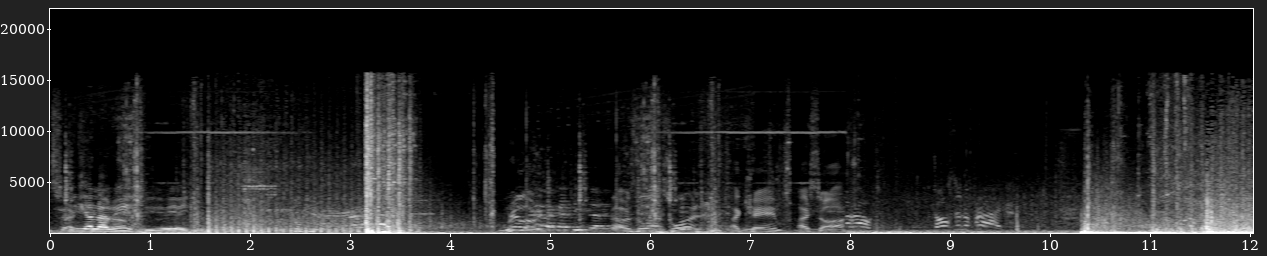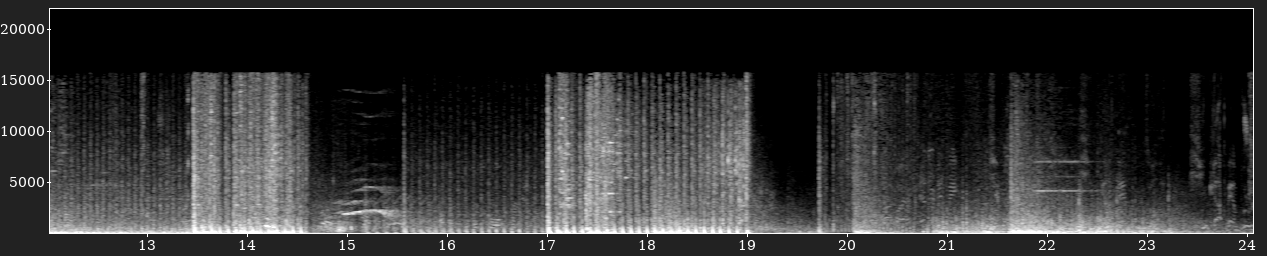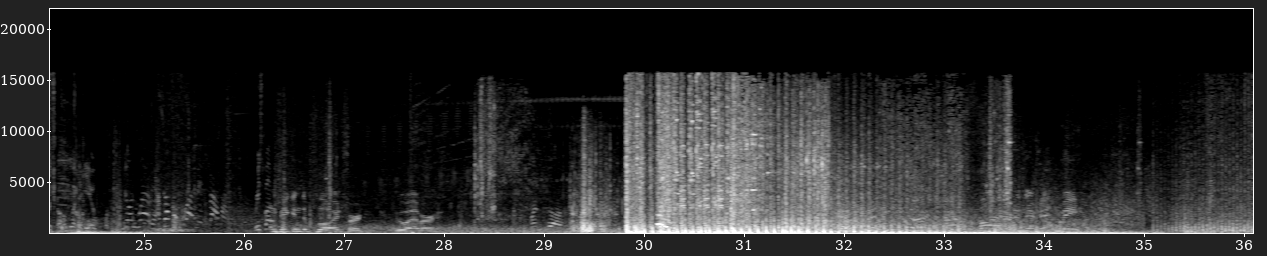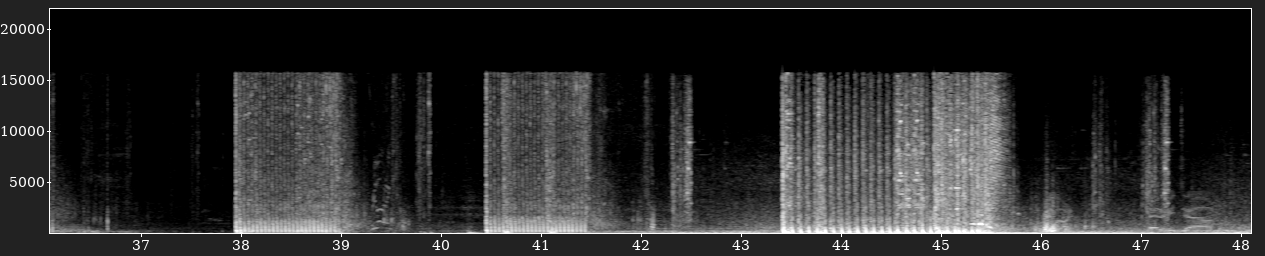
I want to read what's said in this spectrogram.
Sí, ya la vi, sí, ahí, ahí. Reloading. That was the last one. I came, I saw. Recon beacon deployed for whoever. Down.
